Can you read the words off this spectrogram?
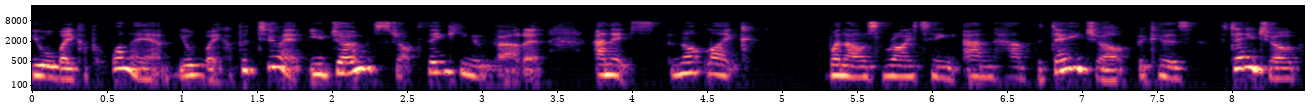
You will wake up at 1 a.m., you'll wake up at 2 a.m. You don't stop thinking about it. And it's not like when I was writing and had the day job, because the day job,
